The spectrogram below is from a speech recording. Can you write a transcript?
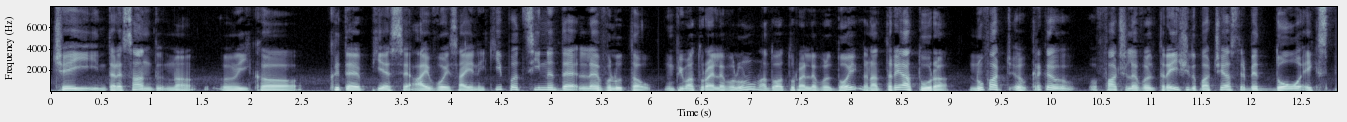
Ce e interesant în, uh, e că câte piese ai voie să ai în echipă ține de levelul tău. În prima tură ai level 1, în a doua tură ai level 2, în a treia tură nu faci, uh, cred că faci level 3 și după aceea îți trebuie 2 XP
